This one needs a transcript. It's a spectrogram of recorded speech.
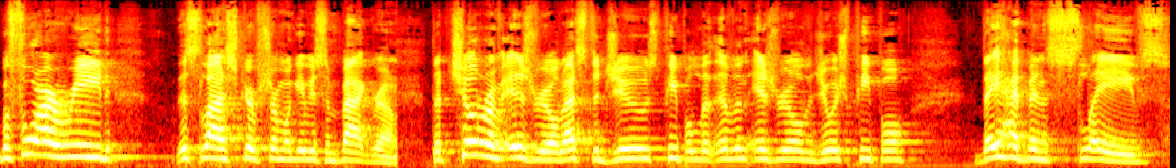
Before I read this last scripture, I'm going to give you some background. The children of Israel, that's the Jews, people that live in Israel, the Jewish people, they had been slaves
